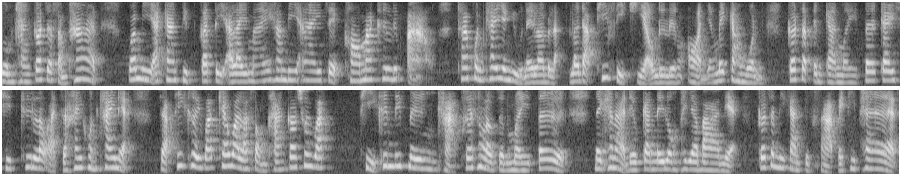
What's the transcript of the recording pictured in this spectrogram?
รวมทั้งก็จะสัมภาษณ์ ว่ามีอาการผิดปกติอะไรไหมคะมีไอเจ็บคอมากขึ้นหรือเปล่า ถ้าคนไข้ยังอยู่ในระระดับที่สีเขียว หรือเหลืองอ่อนยังไม่กังวล ก็จะเป็นการมอนิเตอร์ใกล้ชิดขึ้น เราอาจจะให้คนไข้เนี่ยจากที่เคยวัดแค่วันละสองครั้งก็ช่วยวัด ถี่ขึ้นนิดนึงค่ะ เพื่อทั้งเราจะมอนิเตอร์ ในขณะเดียวกันในโรงพยาบาลเนี่ยก็จะมีการปรึกษาไปที่แพทย์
